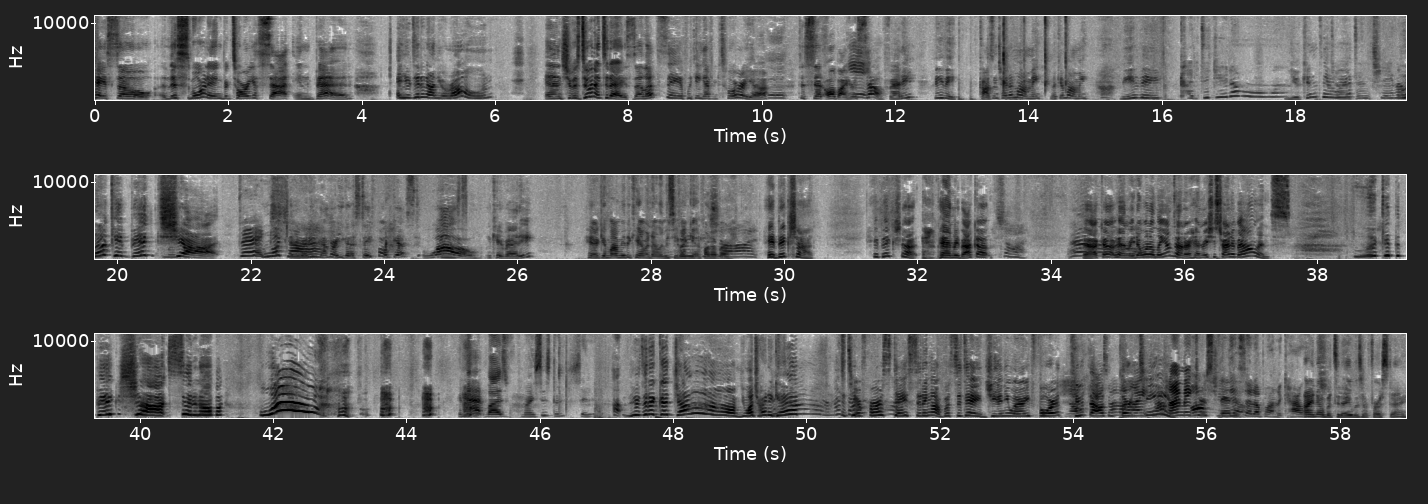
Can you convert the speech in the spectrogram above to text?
Okay, so this morning Victoria sat in bed and you did it on your own. And she was doing it today. So let's see if we can get Victoria to sit all by herself. Ready? Vivi, concentrate on mommy. Look at mommy. Vivi, Concentrate on you can do it. Look at Big Shot. big Look, shot. are you ready? Remember, you gotta stay focused. Whoa. Okay, ready? Here, give mommy the camera now. Let me see if I can get in front of her. Shot. Hey, Big Shot. Hey, Big Shot. Henry, back up. Shot. Back up, Henry. Don't want to land on her, Henry. She's trying to balance. Look at the Big Shot sitting all by. Whoa! And that was my sister sitting up. you did a good job. You want to try it again? It's your first day sitting up. What's the day? January 4th, 2013. I make her stand did sit up on the couch. I know, but today was her first day.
